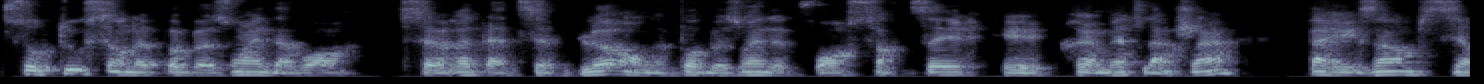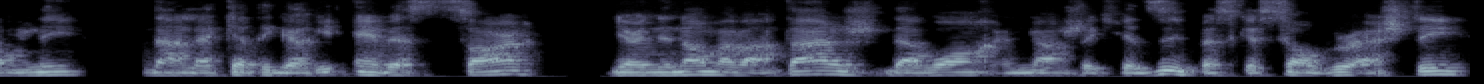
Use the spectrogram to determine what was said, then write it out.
surtout si on n'a pas besoin d'avoir ce rotatif-là, on n'a pas besoin de pouvoir sortir et remettre l'argent. Par exemple, si on est dans la catégorie investisseur, il y a un énorme avantage d'avoir une marge de crédit parce que si on veut acheter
